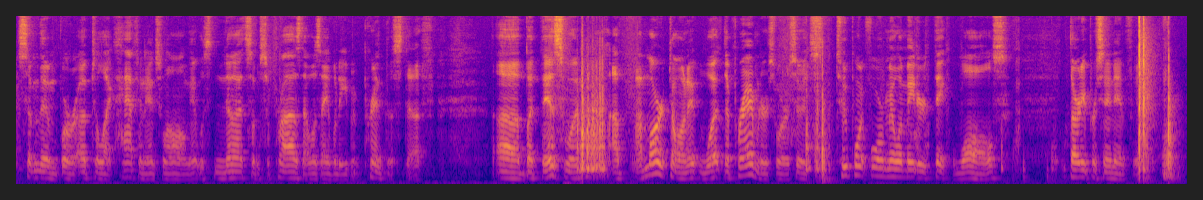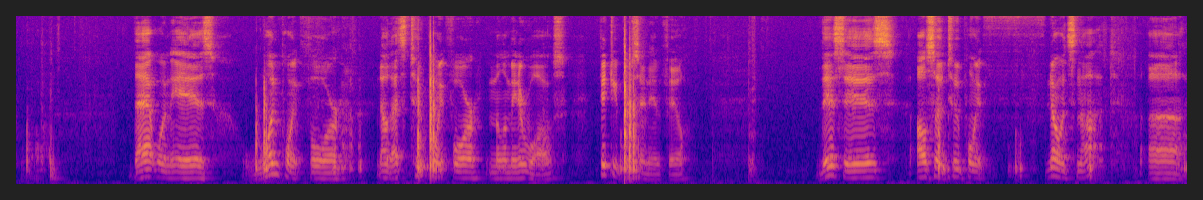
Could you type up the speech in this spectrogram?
Some of them were up to like half an inch long. It was nuts. I'm surprised I was able to even print the stuff. Uh, but this one, I, I marked on it what the parameters were. So it's 2.4 millimeter thick walls. 30% infill. That one is 1.4, no, that's 2.4 millimeter walls, 50% infill. This is also 2. no, it's not. Uh,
